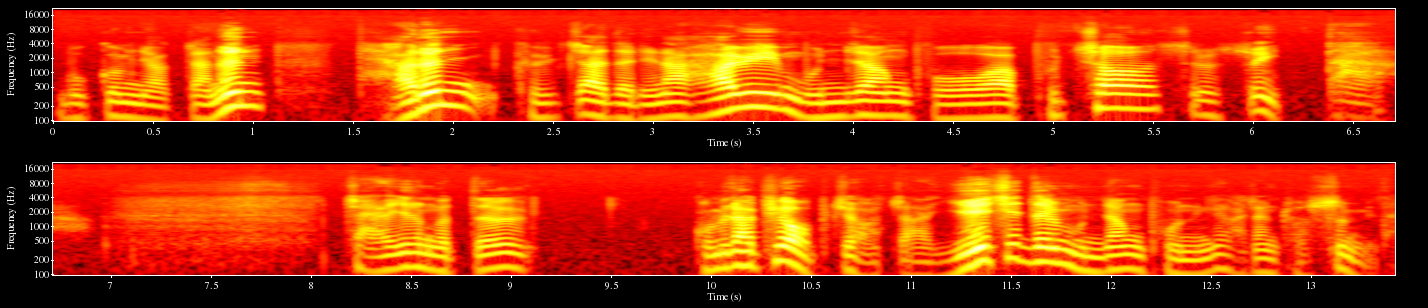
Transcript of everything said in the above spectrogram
묶음 약자는 다른 글자들이나 하위 문장 부호와 붙여 쓸 수 있다. 자, 이런 것들 고민할 필요 없죠. 자, 예시들 문장 보는 게 가장 좋습니다.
